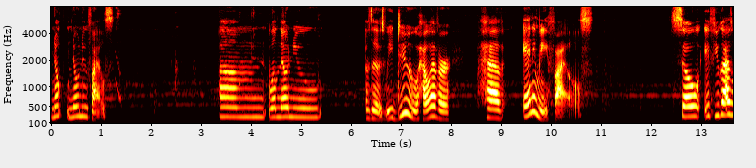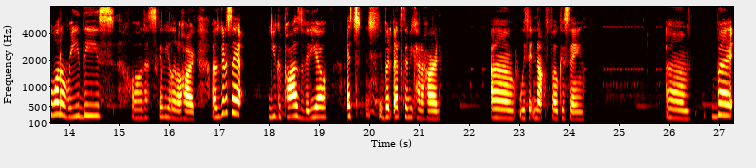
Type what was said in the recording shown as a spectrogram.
Nope, no new files. Um, well, no new of those. We do, however, have enemy files. So, if you guys want to read these, Oh, that's going to be a little hard. I was going to say you could pause the video, but that's going to be kind of hard um, with it not focusing. Um, but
